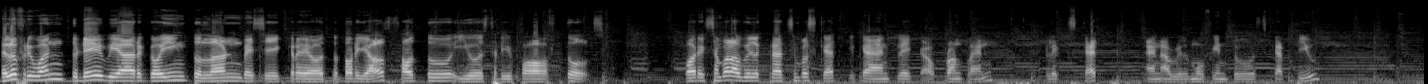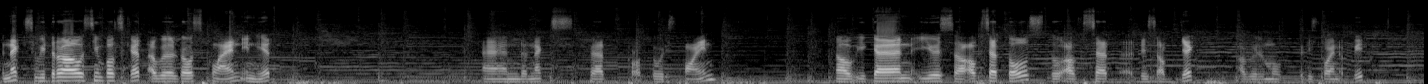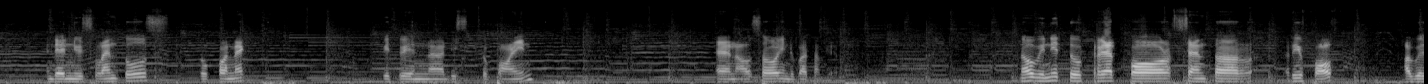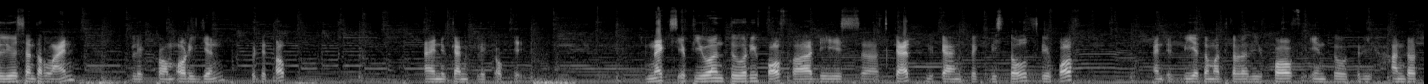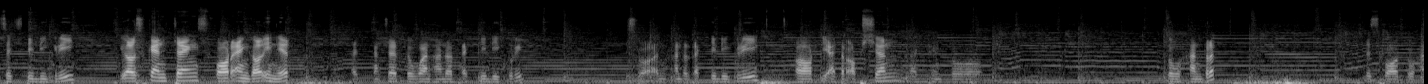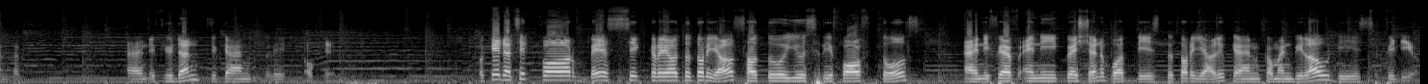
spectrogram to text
Hello everyone, today we are going to learn basic Creo tutorials how to use Revolve tools. For example, I will create simple sketch. You can click front plan, click sketch, and I will move into sketch view. Next we draw simple sketch. I will draw spline in here. And the next create to this point. Now you can use uh, offset tools to offset uh, this object. I will move to this point a bit and then use line tools to connect between uh, these two points. And also in the bottom here. Now we need to create for center revolve i will use center line. Click from origin to the top. And you can click ok. Next if you want to revolve uh, this uh, sketch you can click this tool revolve and it be automatically revolve into 360 degree you also can change for angle in here. I can set to 180 degree. This 180 degree or the other option like into 200 this for 200 and if you're done you can click ok. Okay that's it for basic Creo tutorials how to use revolve tools. And if you have any question about this tutorial you can comment below this video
